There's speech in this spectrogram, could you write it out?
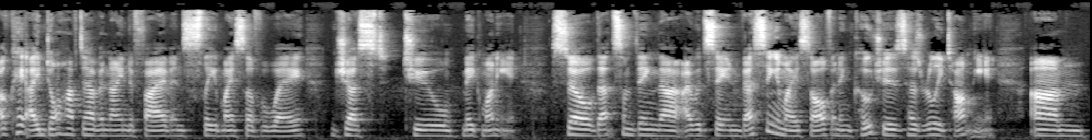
okay, I don't have to have a nine to five and slave myself away just to make money. So that's something that I would say investing in myself and in coaches has really taught me. Um,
